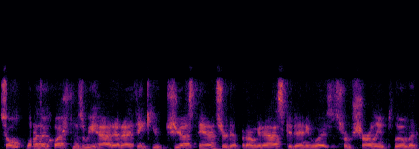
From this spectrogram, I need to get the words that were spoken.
So one of the questions we had, and I think you just answered it, but I'm going to ask it anyways, is from Charlene Pluman.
